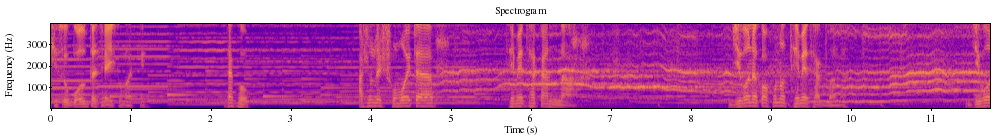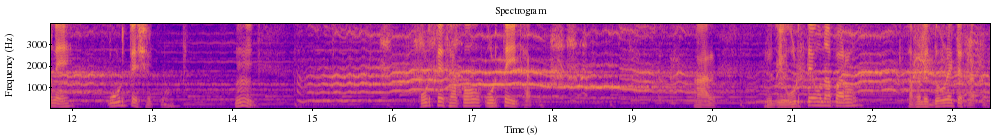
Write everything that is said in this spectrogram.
কিছু বলতে চাই তোমাকে। দেখো, আসলে সময়টা থেমে থাকার না। জীবনে কখনো থেমে থাকবা না। জীবনে উড়তে শেখো। হুম? উড়তে থাকো, উড়তেই থাকো। আর যদি উড়তেও না পারো, তাহলে দৌড়াইতে থাকো।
